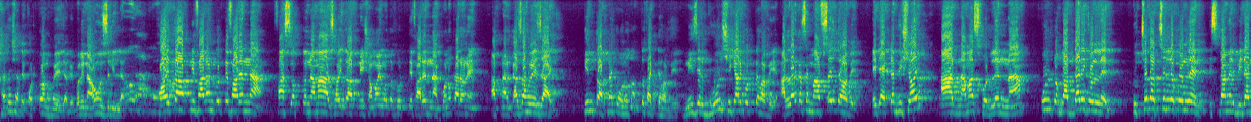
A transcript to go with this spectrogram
সাথে সাথে কর্তন হয়ে যাবে। বলি না বিল্লাহ হয়তো আপনি পালন করতে পারেন না। পাঁচ ওয়াক্ত নামাজ হয়তো আপনি সময় মতো পড়তে পারেন না। কোনো কারণে আপনার কাজা হয়ে যায়, কিন্তু আপনাকে অনুতপ্ত থাকতে হবে। নিজের ভুল স্বীকার করতে হবে, আল্লাহর কাছে মাফ চাইতে হবে, এটা একটা বিষয়। আর নামাজ পড়লেন না, উল্টো গাদ্দারি করলেন, তুচ্ছ তাচ্ছিল্য করলেন ইসলামের বিধান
